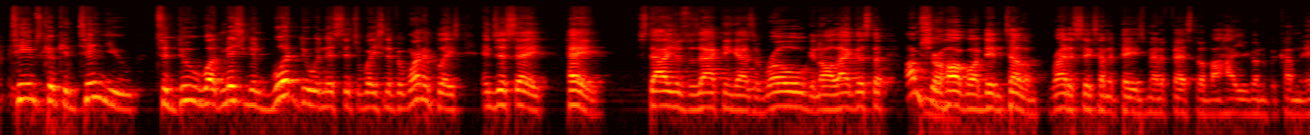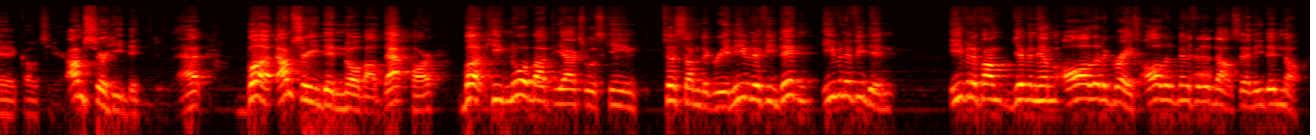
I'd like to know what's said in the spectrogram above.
teams could continue to do what Michigan would do in this situation if it weren't in place and just say, hey, Stalions was acting as a rogue and all that good stuff. I'm sure Harbaugh didn't tell him, write a 600 page manifesto about how you're going to become the head coach here. I'm sure he didn't do that, but I'm sure he didn't know about that part, but he knew about the actual scheme to some degree. And even if he didn't, even if he didn't, even if I'm giving him all of the grace, all of the benefit of the doubt, saying he didn't know,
